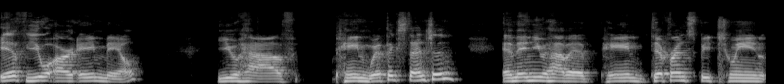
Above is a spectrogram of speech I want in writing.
if you are a male, you have pain with extension, and then you have a pain difference between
